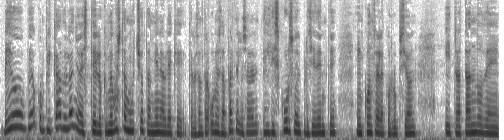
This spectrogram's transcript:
veo veo complicado el año. Este lo que me gusta mucho también habría que, que resaltar uno es la parte de los salarios, el discurso del presidente en contra de la corrupción y tratando de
